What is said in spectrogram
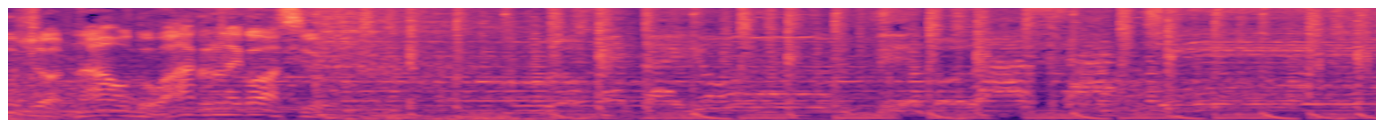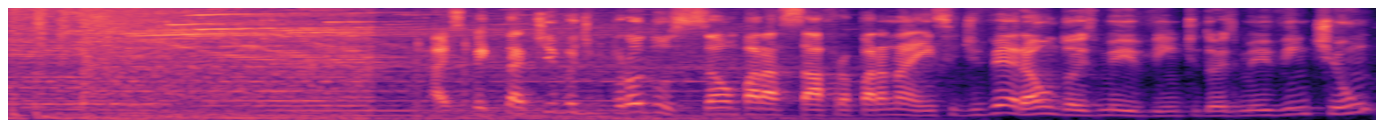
O Jornal do Agronegócio. 91,7. A expectativa de produção para a safra paranaense de verão 2020-2021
